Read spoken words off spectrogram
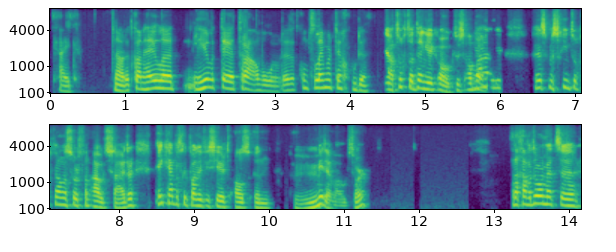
Kijk. Nou, dat kan heel, heerlijk theatraal worden. Dat komt alleen maar ten goede. Ja, toch, dat denk ik ook. Dus Albanië is misschien toch wel een soort van outsider. Ik heb het gekwalificeerd als een middenmotor. En dan gaan we door met eh,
